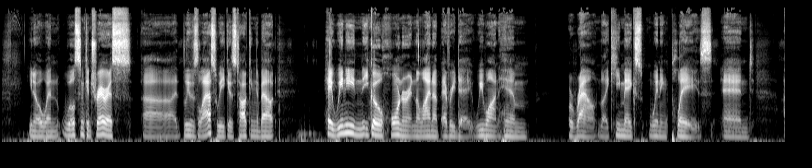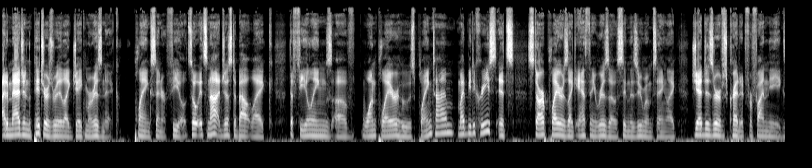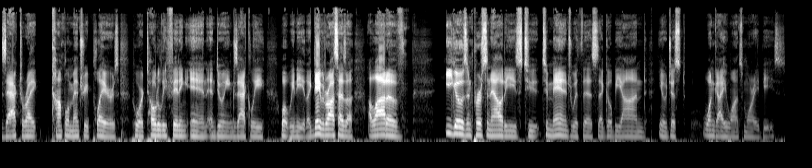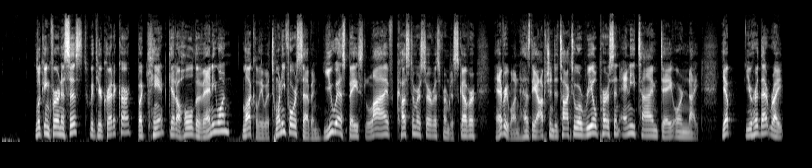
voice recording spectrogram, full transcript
you know, when Willson Contreras, uh, I believe it was last week, is talking about, hey, we need Nico Hoerner in the lineup every day. We want him around. Like he makes winning plays. And I'd imagine the pitcher is really like Jake Marisnick playing center field. So it's not just about like the feelings of one player whose playing time might be decreased. It's star players like Anthony Rizzo sitting in the Zoom room saying like Jed deserves credit for finding the exact right complementary players who are totally fitting in and doing exactly what we need. Like David Ross has a, a lot of egos and personalities to to manage with this that go beyond, you know, just one guy who wants more ABs. Looking for an assist with your credit card, but can't get a hold of anyone? Luckily, with 24 7 US based live customer service from Discover, everyone has the option to talk to a real person anytime, day or night. Yep, you heard that right.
